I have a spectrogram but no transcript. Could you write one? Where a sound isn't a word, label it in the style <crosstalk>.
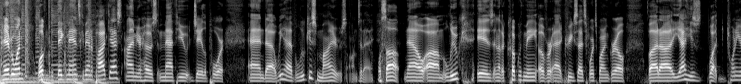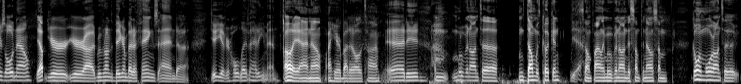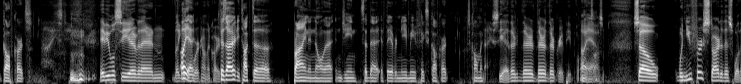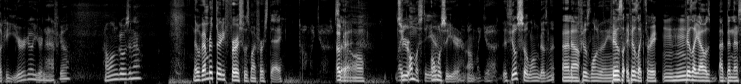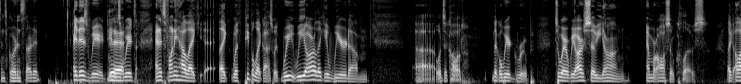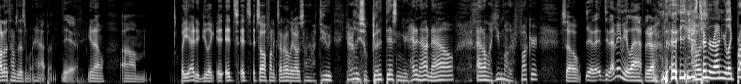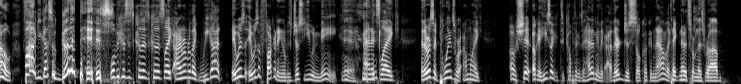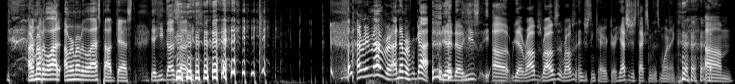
Hey everyone, welcome to the Big Man's Cabana podcast. I'm your host Matthew J. Lepore, and uh, we have Lucas Meyers on today. What's up? Now, um, Luke is another cook with me over at Creekside Sports Bar and Grill. But uh, yeah, he's what 20 years old now. Yep. You're you're uh, moving on to bigger and better things, and uh, dude, you have your whole life ahead of you, man. Oh yeah, I know. I hear about it all the time. Yeah, dude. I'm moving on to. I'm done with cooking. Yeah. So I'm finally moving on to something else. I'm going more onto golf carts. Nice, dude. <laughs> Maybe we'll see you over there and like Oh, yeah. working on the cards. Because I already talked to Brian and all that, and Gene said that if they ever need me to fix a golf cart, just call me. Nice. Yeah, they're they're they're they're great people. Oh, That's yeah. awesome. So when you first started this, what like a year ago, year and a half ago? How long ago was it now? November 31st was my first day. Oh my god. Okay. So, like, you're almost a year. Almost a year. Oh my god. It feels so long, doesn't it? I know. It feels longer than a year. Feels it feels like three. mm-hmm. Feels like I was I've been there since Gordon started. It is weird. Dude. Yeah. It's weird, and it's funny how like like with people like us, like we we are like a weird um, uh, what's it called? Like a weird group, to where we are so young and we're also close. Like a lot of the times it doesn't really happen, Yeah. you know. Um, but yeah, dude, you like it, it's it's it's all funny because I know like I was telling like, dude, you're really so good at this, and you're heading out now, and I'm like, you motherfucker. So Yeah, that, dude, that made me laugh, bro. <laughs> you just was- turned around and you're like, bro, fuck, you got so good at this. well, because it's because it's because it's like I remember like we got it was it was a fucking thing. It was just you and me. yeah. and it's <laughs> like and there was like points where I'm like, oh shit, okay, he's like a couple things ahead of me. Like they're just still cooking now. Like Take notes from this, Rob. <laughs> I remember the last. I remember the last podcast. yeah, he does. Uh, <laughs> <laughs> I remember. I never forgot. yeah, no, he's uh yeah. Rob's Rob's Rob's an interesting character. He actually just texted me this morning. Um,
